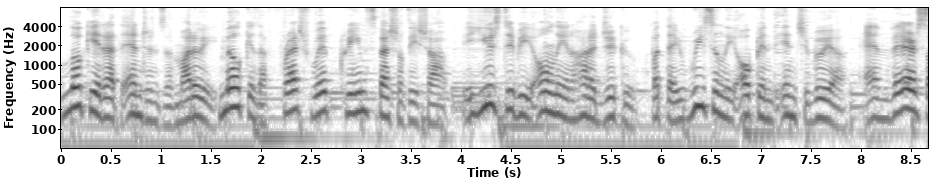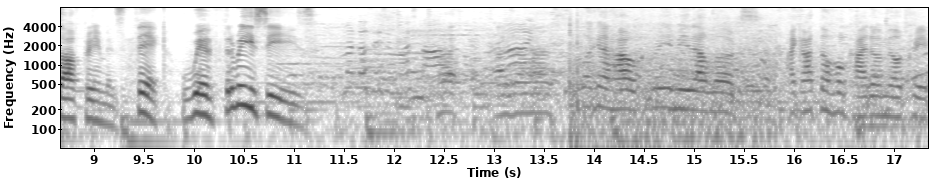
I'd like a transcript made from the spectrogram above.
Located at the entrance of Marui, Milk is a fresh whipped cream specialty shop. It used to be only in Harajuku, but they recently opened in Shibuya. And their soft cream is thick with three C's. Look at how creamy that looks. I got the Hokkaido milk cream.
